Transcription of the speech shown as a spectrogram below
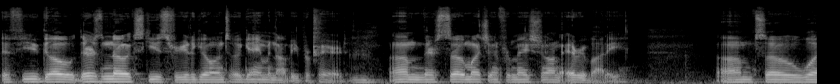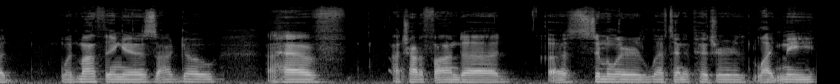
if you go, there's no excuse for you to go into a game and not be prepared. Mm-hmm. Um, there's so much information on everybody. Um, so what what my thing is, I go, I have I try to find a, a similar left-handed pitcher like me,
